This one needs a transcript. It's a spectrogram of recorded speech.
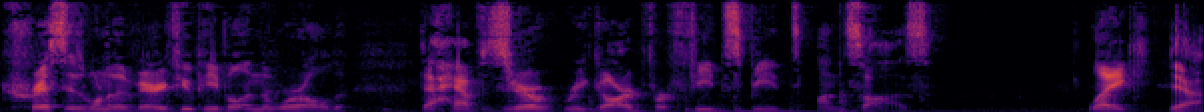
Chris is one of the very few people in the world that have zero regard for feed speeds on saws. Like yeah.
